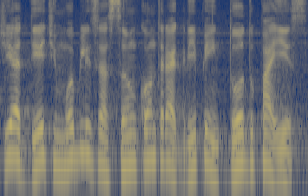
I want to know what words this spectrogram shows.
Dia D de mobilização contra a gripe em todo o país.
